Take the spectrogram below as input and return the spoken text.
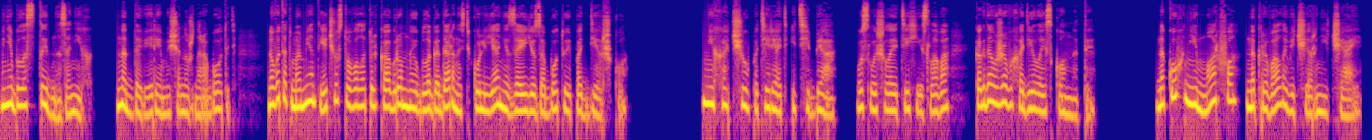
Мне было стыдно за них. Над доверием еще нужно работать — но в этот момент я чувствовала только огромную благодарность к Ульяне за ее заботу и поддержку. «Не хочу потерять и тебя», — услышала я тихие слова, когда уже выходила из комнаты. На кухне Марфа накрывала вечерний чай.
